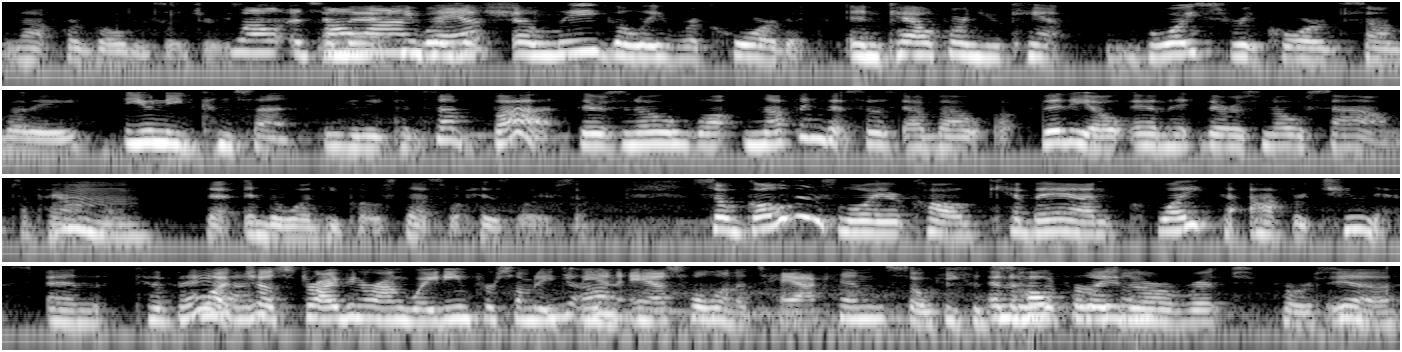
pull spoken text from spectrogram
not for Golden's injuries. well, it's and all that on he was dash. illegally recorded. In California, you can't voice record somebody you need consent. you need consent but there's no nothing that says about video and there is no sound apparently Hmm. That in the one he posted that's what his lawyer said so golden's lawyer called caban quite the opportunist and caban What, just driving around waiting for somebody to be an asshole and attack him so he could and sue hopefully the person? And hopefully they're a rich person Yeah.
